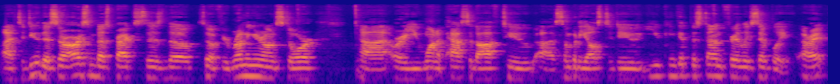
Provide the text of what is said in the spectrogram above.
uh, to do this. There are some best practices, though. So, if you're running your own store, uh, or you want to pass it off to uh, somebody else to do, you can get this done fairly simply. All right.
